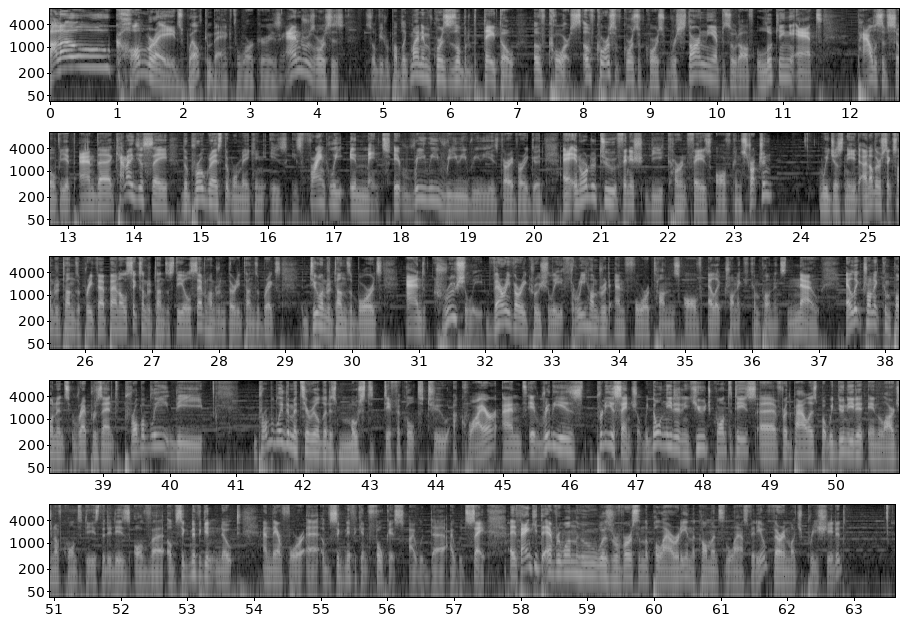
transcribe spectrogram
Hello, comrades! Welcome back to Workers and Resources, Soviet Republic. My name, of course, is Orbital Potato. Of course, of course, of course, of course. We're starting the episode off looking at Palace of Soviet, and uh, can I just say, the progress that we're making is, is frankly immense. It really, really, really is very, very good. Uh, in order to finish the current phase of construction, we just need another 600 tons of prefab panels, 600 tons of steel, 730 tons of bricks, 200 tons of boards, and crucially, very, very crucially, 304 tons of electronic components. Now, electronic components represent probably the probably the material that is most difficult to acquire, and it really is pretty essential. We don't need it in huge quantities uh, for the palace, but we do need it in large enough quantities that it is of uh, of significant note and therefore uh, of significant focus. I would uh, I would say. Uh, thank you to everyone who was reversing the polarity in the comments of the last video. Very much appreciated.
